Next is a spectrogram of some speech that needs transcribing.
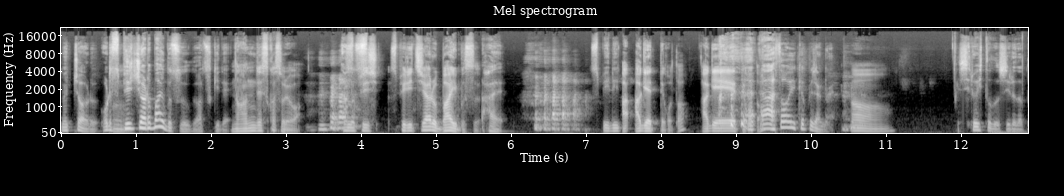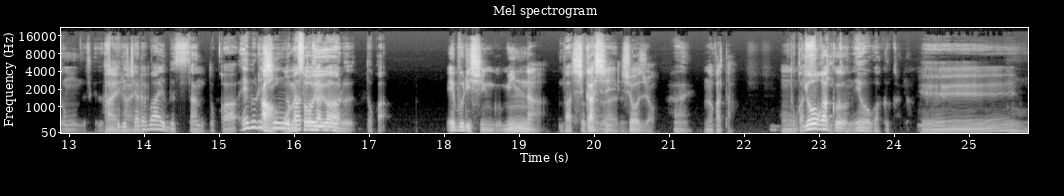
めっちゃある。俺うんスピリチュアルバイブスが好きで。何ですかそれは？あのスピスピリチュアルバイブス。はい。スピリあ、あげってこと？あげってこと？ああ、そういう曲じゃない。あ。知る人ぞ知るだと思うんですけど、はいはいはいスピリチュアルバイブスさんとか、エブリシング・ごめんバッド・ザ・ガールとか、エブリシング、みんな、バッしかしドザガール少女はい。の方。うんとか洋好きか楽な。洋楽かへな。え。うん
